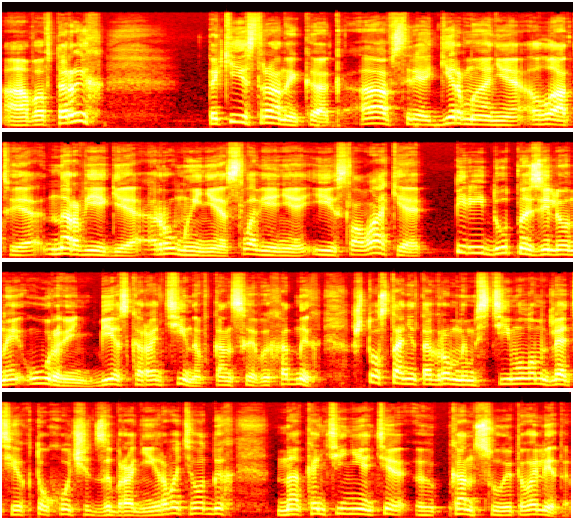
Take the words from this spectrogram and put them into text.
А во-вторых, Такие страны, как Австрия, Германия, Латвия, Норвегия, Румыния, Словения и Словакия перейдут на зеленый уровень без карантина в конце выходных, что станет огромным стимулом для тех, кто хочет забронировать отдых на континенте э, к концу этого лета.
